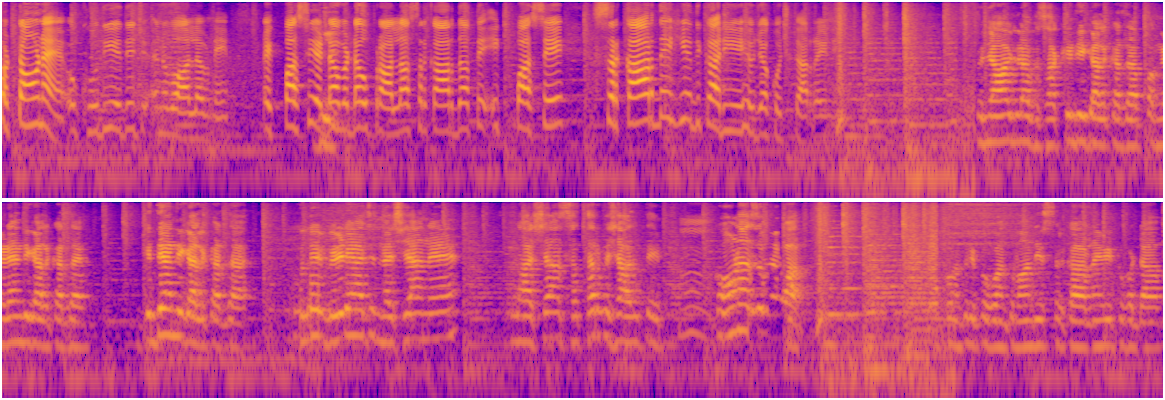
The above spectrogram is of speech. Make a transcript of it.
ਹਟਾਉਣਾ ਹੈ। ਉਹ ਖੁਦ ਹੀ ਇਹਦੇ 'ਚ ਇਨਵੋਲਵ ਨੇ। ਇੱਕ ਪਾਸੇ ਐਡਾ ਵੱਡਾ ਉਪਰਾਲਾ ਸਰਕਾਰ ਦਾ ਤੇ ਇੱਕ ਪਾਸੇ ਸਰਕਾਰ ਦੇ ਹੀ ਅਧਿਕਾਰੀ ਇਹੋ ਜਿਹਾ ਕੁਝ ਕਰ ਰਹੇ ਨੇ। ਪੰਜਾਬ ਜਿਹੜਾ ਵਿਸਾਖੀ ਦੀ ਗੱਲ ਕਰਦਾ ਭੰਗੜਿਆਂ ਦੀ ਗੱਲ ਕਰਦਾ ਗਿੱਧਿਆਂ ਦੀ ਗੱਲ ਕਰਦਾ ਉਹਦੇ ਵਿਹੜਿਆਂ 'ਚ ਨਸ਼ਿਆਂ ਨੇ ਲਾਸ਼ਾਂ ਸੱਥਰ ਵਿਛਾ ਦਿੱਤੇ। ਕੌਣ ਹੈ ਜ਼ਿੰਮੇਵਾਰ? ਮੁੱਖ ਮੰਤਰੀ ਭਗਵੰਤ ਮਾਨ ਦੀ ਸਰਕਾਰ ਨੇ ਵੀ ਇੱਕ ਵੱਡਾ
